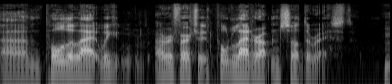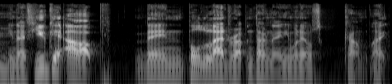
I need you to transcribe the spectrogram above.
um, pull the ladder. We I refer to it as pull the ladder up and sod the rest. Hmm. You know, if you get up, then pull the ladder up and don't let anyone else come. Like,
